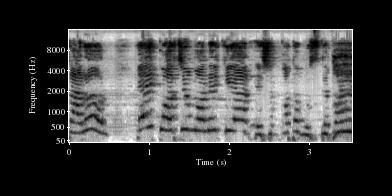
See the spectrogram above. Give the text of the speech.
কারণ এই কচু মনে কি আর এসব কথা বুঝতে পারি?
